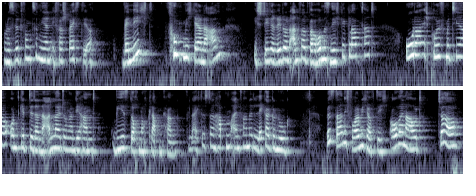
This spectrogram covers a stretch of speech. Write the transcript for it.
und es wird funktionieren. Ich verspreche es dir. Wenn nicht, funk mich gerne an. Ich stehe dir Rede und Antwort, warum es nicht geklappt hat. Oder ich prüfe mit dir und gebe dir dann eine Anleitung an die Hand, wie es doch noch klappen kann. Vielleicht ist dein Happen einfach nicht lecker genug. Bis dann, ich freue mich auf dich. Over and out. Ciao.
